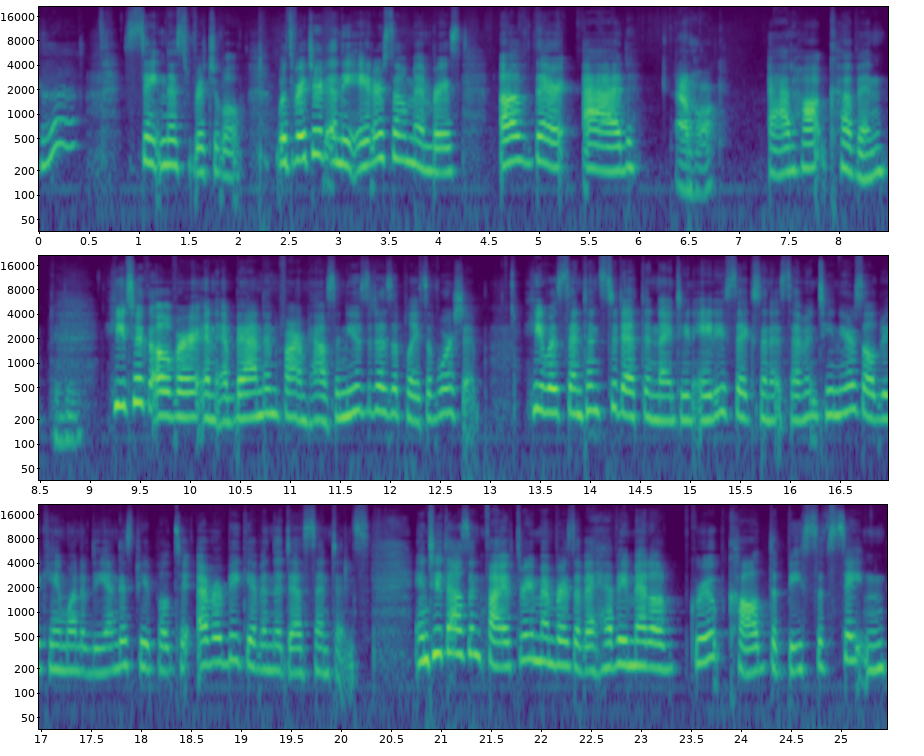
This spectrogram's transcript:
Satanist ritual. With Richard and the eight or so members of their ad Ad hoc. ad hoc coven, mm-hmm. He took over an abandoned farmhouse and used it as a place of worship. He was sentenced to death in 1986 and at 17 years old became one of the youngest people to ever be given the death sentence. In 2005, three members of a heavy metal group called the Beasts of Satan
